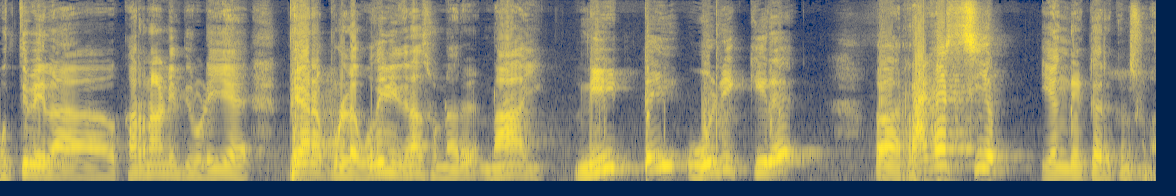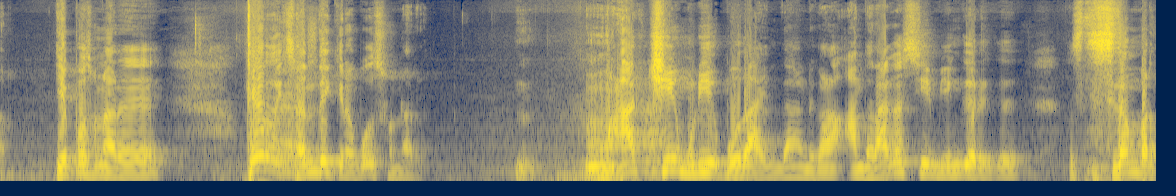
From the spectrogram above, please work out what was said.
முத்துவேலா கருணாநிதியுடைய பேரப்புள்ள உதயநிதினா சொன்னார் நான் நீட்டை ஒழிக்கிற ரகசியம் எங்கள்கிட்ட இருக்குன்னு சொன்னார். எப்போ சொன்னார்? தேர்தலை சந்திக்கிற போது சொன்னார். ஆட்சியே முடிய போது ஐந்தாண்டு காலம் அந்த ரகசியம் எங்கே இருக்குது சிதம்பர்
